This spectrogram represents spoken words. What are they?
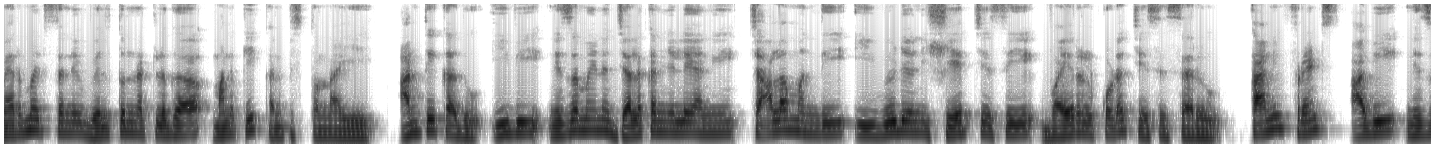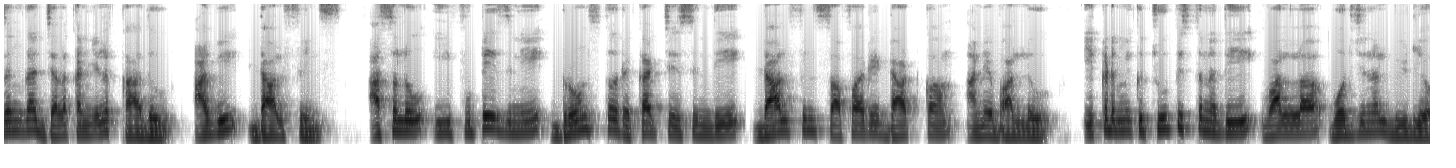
మెర్మెట్స్ అనేవి వెళ్తున్నట్లుగా మనకి కనిపిస్తున్నాయి. అంతేకాదు ఇవి నిజమైన జలకన్యలే అని చాలామంది ఈ వీడియోని షేర్ చేసి వైరల్ కూడా చేసేశారు. కానీ ఫ్రెండ్స్ అవి నిజంగా జలకన్యలు కాదు. అవి డాల్ఫిన్స్. అసలు ఈ ఫుటేజ్ని డ్రోన్స్తో రికార్డ్ చేసింది డాల్ఫిన్ సఫారీ డాట్ కామ్ అనే వాళ్ళు. ఇక్కడ మీకు చూపిస్తున్నది వాళ్ళ ఒరిజినల్ వీడియో.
